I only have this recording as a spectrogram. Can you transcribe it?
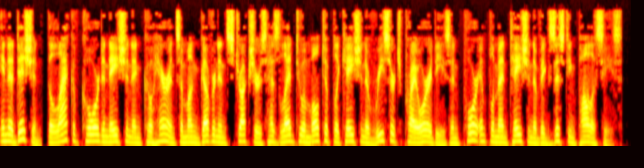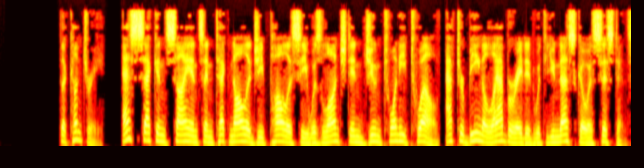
In addition, the lack of coordination and coherence among governance structures has led to a multiplication of research priorities and poor implementation of existing policies. The country's second science and technology policy was launched in June 2012, after being elaborated with UNESCO assistance.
